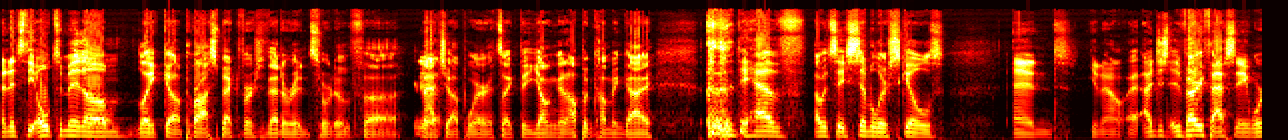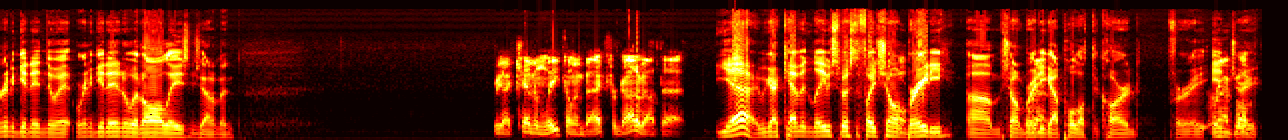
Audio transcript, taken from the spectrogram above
And it's the ultimate So- um like uh, prospect versus veteran sort of uh, Yeah. matchup where it's like the young and up and coming guy. they have I would say similar skills, and you know I, I just it's very fascinating. We're gonna get into it. We're gonna get into it all, ladies and gentlemen. we got Kevin Lee coming back. Forgot about that. Yeah, we got Kevin Lee. He was supposed to fight Sean Oh. Brady. Um, Sean Brady got pulled off the card for a Wrap injury. up-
